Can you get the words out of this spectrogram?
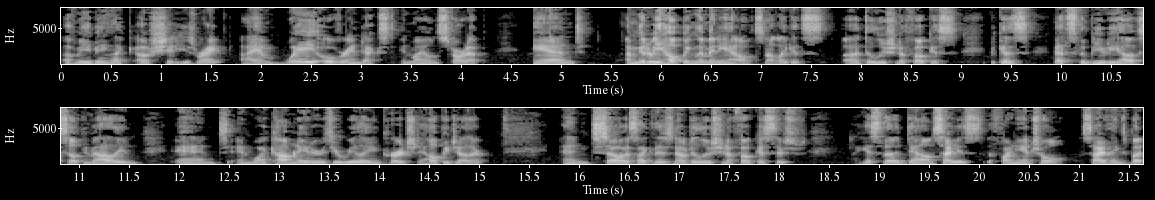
of me being like, oh shit, he's right. I am way over indexed in my own startup. And I'm going to be helping them anyhow. It's not like it's a dilution of focus because that's the beauty of Silicon Valley and, and, and Y Combinator is you're really encouraged to help each other. And so it's like, there's no dilution of focus. There's, I guess the downside is the financial side of things, but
